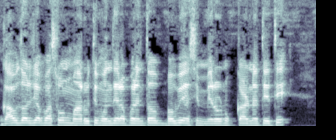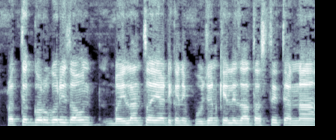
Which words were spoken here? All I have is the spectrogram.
गाव दर्जापासून मारुती मंदिरापर्यंत भव्य अशी मिरवणूक काढण्यात येते. प्रत्येक घरोघरी जाऊन बैलांचं या ठिकाणी पूजन केले जात असते. त्यांना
